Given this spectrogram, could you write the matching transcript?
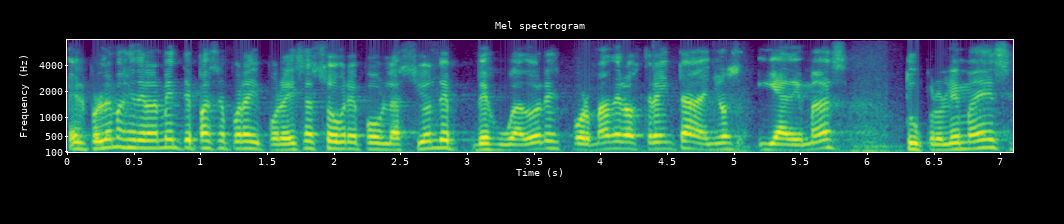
el problema generalmente pasa por ahí, por esa sobrepoblación de, de jugadores por más de los 30 años y además tu problema es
